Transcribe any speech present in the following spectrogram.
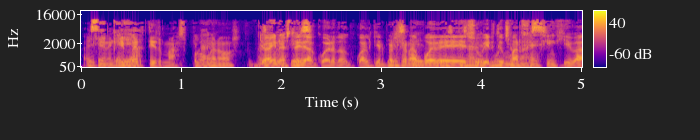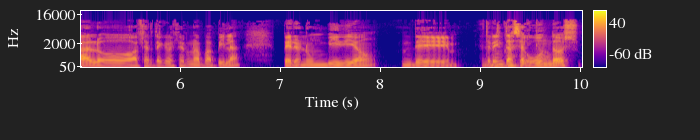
Ahí tienen que invertir más, por Claro. lo menos. Yo ahí no estoy de acuerdo. Cualquier persona que- puede subirte un margen más. gingival o hacerte crecer una papila, pero en un vídeo de 30 complicado. segundos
